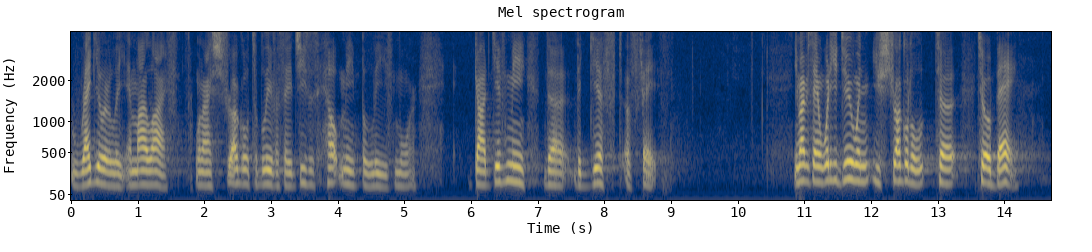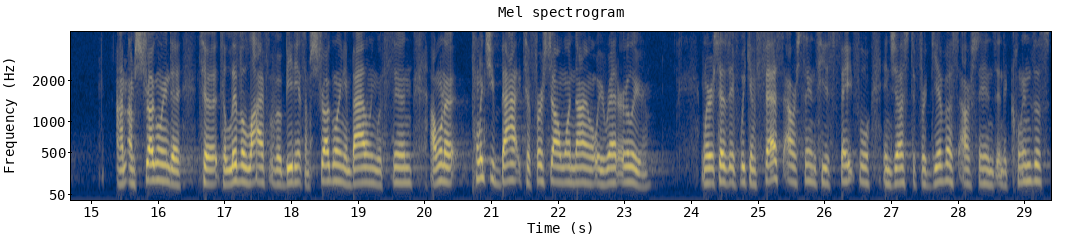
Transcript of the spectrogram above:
regularly in my life when I struggle to believe. I say, Jesus, help me believe more. God, give me the, the gift of faith. You might be saying, What do you do when you struggle to, to, to obey? I'm, I'm struggling to, to, to live a life of obedience. I'm struggling and battling with sin. I want to point you back to 1 John 1 9, what we read earlier, where it says, If we confess our sins, he is faithful and just to forgive us our sins and to cleanse us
